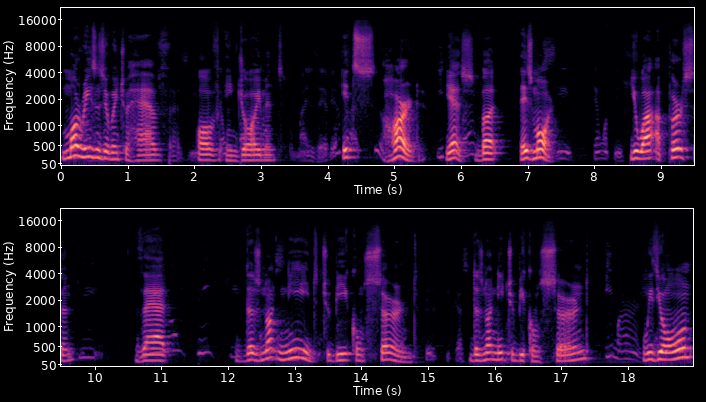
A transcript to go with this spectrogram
more reasons you're going to have of enjoyment. It's hard, yes, but there's more. You are a person that does not need to be concerned, does not need to be concerned with your own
